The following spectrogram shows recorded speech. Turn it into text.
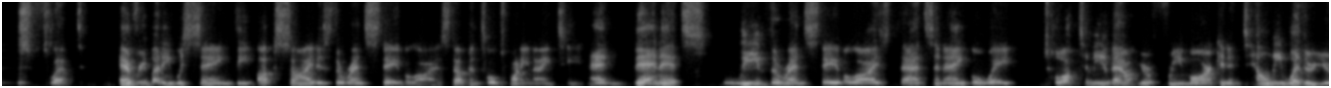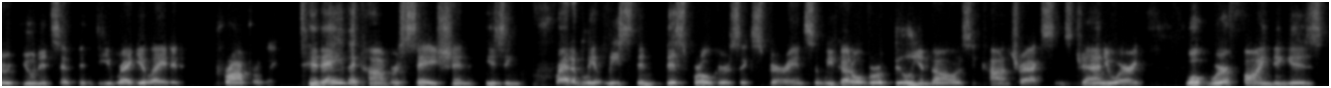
flipped. Everybody was saying the upside is the rent stabilized up until 2019. And then it's leave the rent stabilized. That's an ankle weight. Talk to me about your free market and tell me whether your units have been deregulated properly. Today, the conversation is incredibly, at least in this broker's experience, and we've got over a billion dollars in contracts since January. What we're finding is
